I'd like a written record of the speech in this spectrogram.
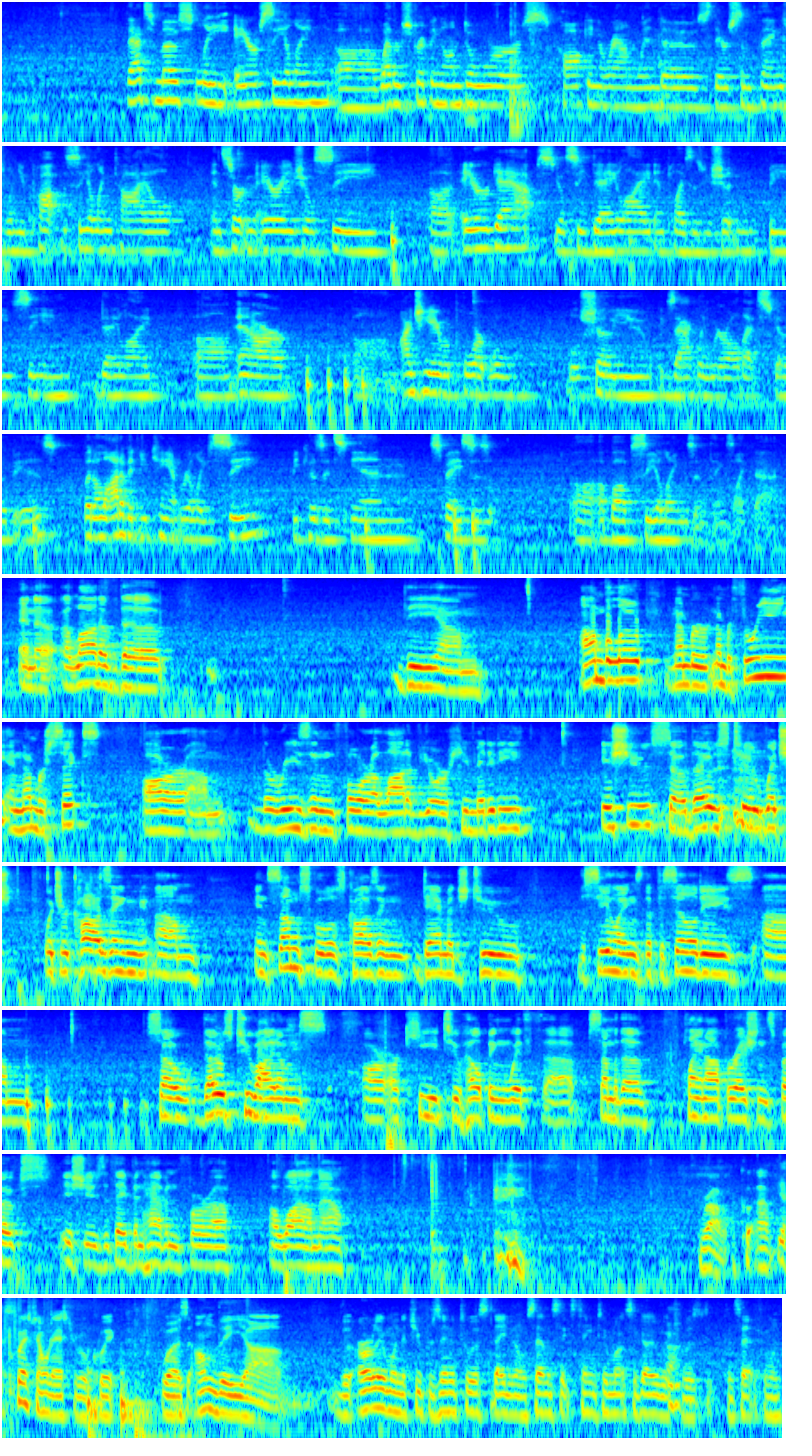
That's mostly air sealing, uh, weather stripping on doors, caulking around windows. There's some things, when you pop the ceiling tile, in certain areas, you'll see uh, air gaps, you'll see daylight in places you shouldn't be seeing daylight. Um, And our um, IGA report will, will show you exactly where all that scope is. But a lot of it you can't really see because it's in spaces uh, above ceilings and things like that. And a, a lot of the, the um, envelope, number, number three and number six are um, the reason for a lot of your humidity issues. So those two, which, which are causing, um, in some schools, causing damage to the ceilings, the facilities. um, So those two items are, are key to helping with uh, some of the plant operations folks' issues that they've been having for uh, a while now. Robert, a uh, Yes. question I want to ask you real quick was on the, uh, the earlier one that you presented to us dated on seven sixteen two months ago, which Uh-huh. was the conceptual one.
